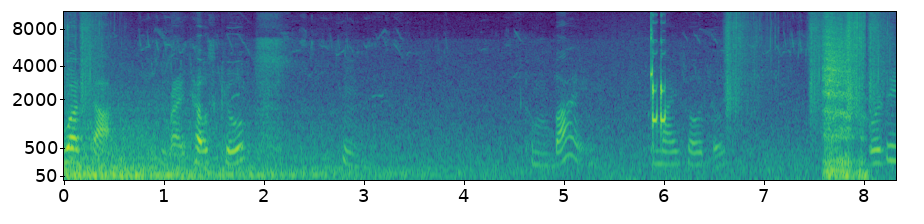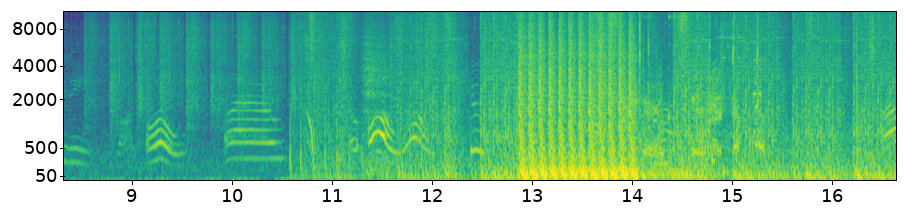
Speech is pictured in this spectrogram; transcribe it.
shot. Right, that was cool. Hmm. Combine. Combine soldiers. Where did he run? Oh! Hello! Oh, oh whoa! Shoot! Ah.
